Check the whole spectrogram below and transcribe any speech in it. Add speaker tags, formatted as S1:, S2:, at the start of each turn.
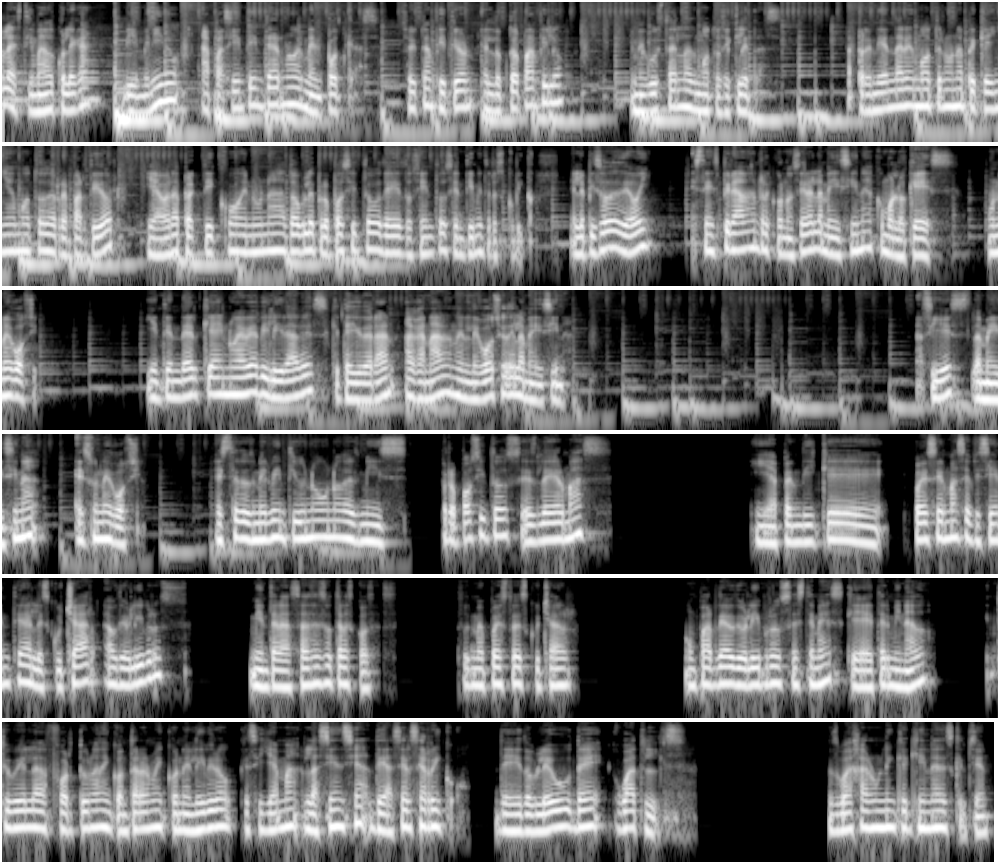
S1: Hola estimado colega, bienvenido a Paciente Interno del Med Podcast. Soy tu anfitrión, el Dr. Pánfilo, y me gustan las motocicletas. Aprendí a andar en moto en una pequeña moto de repartidor y ahora practico en una doble propósito de 200 centímetros cúbicos. El episodio de hoy está inspirado en reconocer a la medicina como lo que es, un negocio, y entender que hay nueve habilidades que te ayudarán a ganar en el negocio de la medicina. Así es, la medicina es un negocio. Este 2021 uno de mis propósitos es leer más y aprendí que puedes ser más eficiente al escuchar audiolibros mientras haces otras cosas. Entonces me he puesto a escuchar un par de audiolibros este mes que he terminado. Tuve la fortuna de encontrarme con el libro que se llama La ciencia de hacerse rico de W. D. Wattles. Les voy a dejar un link aquí en la descripción.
